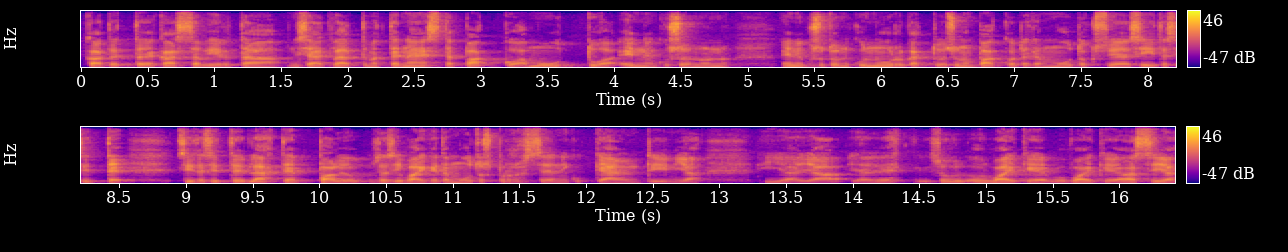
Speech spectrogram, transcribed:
katetta ja kassavirtaa, niin sä et välttämättä näe sitä pakkoa muuttua ennen kuin se on ennen kuin sut on niin nurkattu ja sun on pakko tehdä muutoksia ja siitä sitten, siitä sitten lähtee paljon sellaisia vaikeita muutosprosesseja niin kuin käyntiin ja, ja, ja, ja se on vaikea, on vaikea asia.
